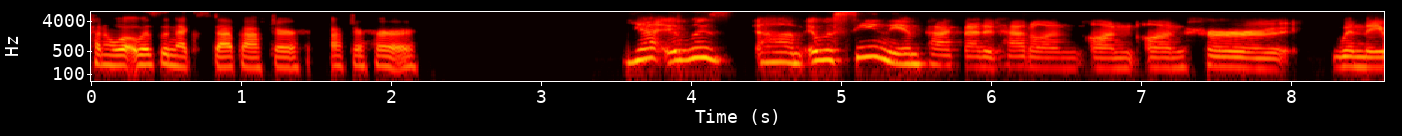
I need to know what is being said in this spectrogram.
kind of what was the next step after after her yeah it was um it was seeing the impact that it had on on on her when they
